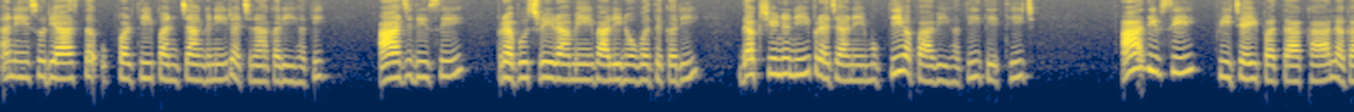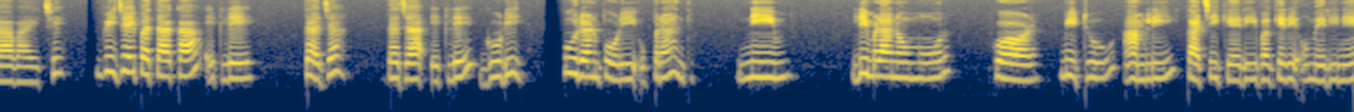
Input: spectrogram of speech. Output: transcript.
અને સૂર્યાસ્ત ઉપરથી પંચાંગની રચના કરી હતી. આ જ દિવસે પ્રભુ શ્રીરામે વાલીનો વધ કરી દક્ષિણની પ્રજાને મુક્તિ અપાવી હતી. તેથી જ આ દિવસે વિજય પતાકા લગાવાય છે. વિજય પતાકા એટલે ધજા ધજા એટલે ગુડી, પૂરણપોળી ઉપરાંત નીમ, લીમડાનો મૂર, ગોળ, મીઠું, આંબલી, કાચી કેરી વગેરે ઉમેરીને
